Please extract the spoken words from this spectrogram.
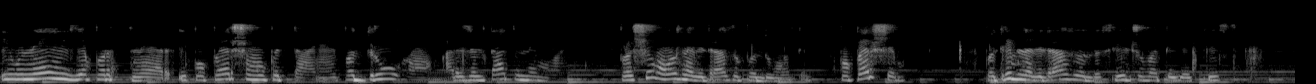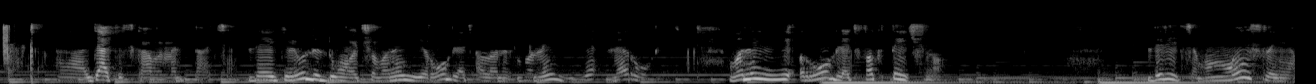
І у неї є партнер і по першому питанню, і по другому, а результату немає. Про що можна відразу подумати? По-перше, потрібно відразу досліджувати якісь а, якість кави медитації. Деякі люди думають, що вони її роблять, але вони її не роблять. Вони її роблять фактично. Дивіться, мислення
